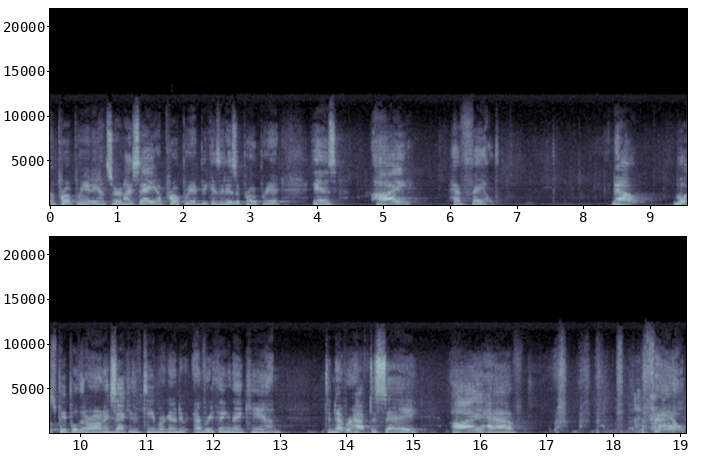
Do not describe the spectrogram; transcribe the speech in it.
appropriate answer, and I say appropriate because it is appropriate, is I have failed. Now, most people that are on an executive team are going to do everything they can to never have to say, I have failed.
